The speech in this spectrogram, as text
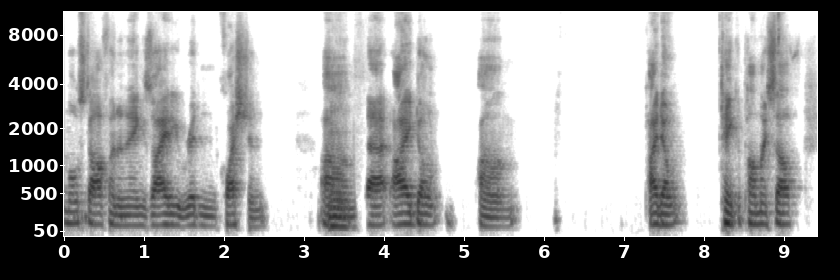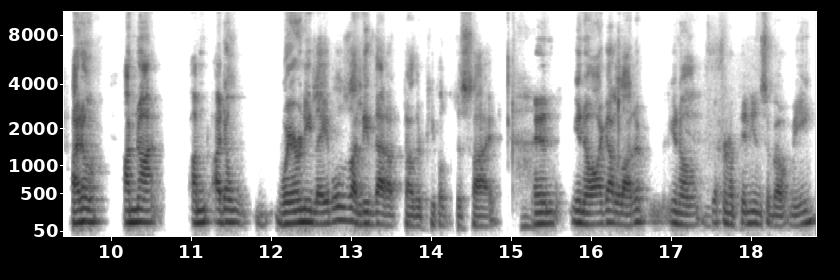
most often an anxiety ridden question um, mm. that I don't um, I don't take upon myself. I don't I'm not I'm I don't wear any labels. I leave that up to other people to decide. And you know, I got a lot of you know different opinions about me.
